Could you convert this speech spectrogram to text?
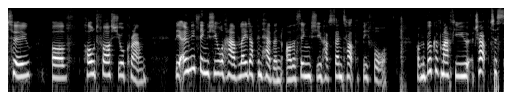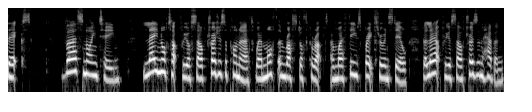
2 of Hold Fast Your Crown. The only things you will have laid up in heaven are the things you have sent up before. From the book of Matthew, chapter 6, verse 19. Lay not up for yourself treasures upon earth, where moth and rust doth corrupt, and where thieves break through and steal. But lay up for yourself treasures in heaven,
